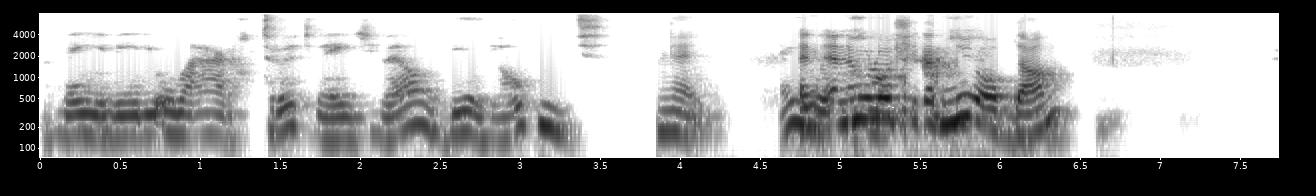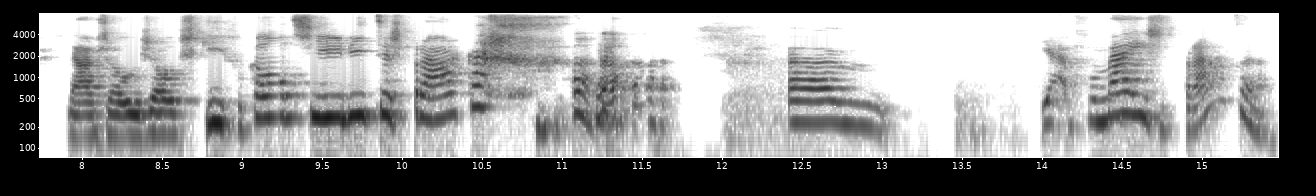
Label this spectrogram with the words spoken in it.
dan ben je weer die onaardige trut, weet je wel. Dat wil je ook niet. Nee. En, en, hoe los je dat nu op dan? Nou, sowieso skivakantie niet te sprake. um, ja, voor mij is het praten.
